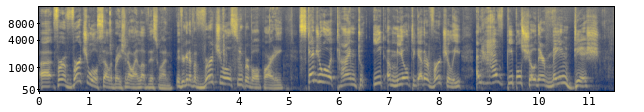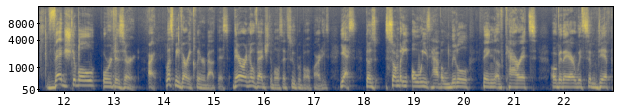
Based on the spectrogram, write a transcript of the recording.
Uh, for a virtual celebration, oh, I love this one. If you're going to have a virtual Super Bowl party, schedule a time to eat a meal together virtually and have people show their main dish, vegetable, or dessert. All right, let's be very clear about this. There are no vegetables at Super Bowl parties. Yes, does somebody always have a little thing of carrots over there with some dip?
